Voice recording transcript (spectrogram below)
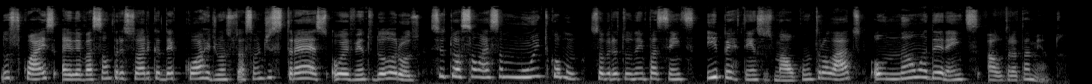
nos quais a elevação pressórica decorre de uma situação de estresse ou evento doloroso. Situação essa muito comum, sobretudo em pacientes hipertensos mal controlados ou não aderentes ao tratamento.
